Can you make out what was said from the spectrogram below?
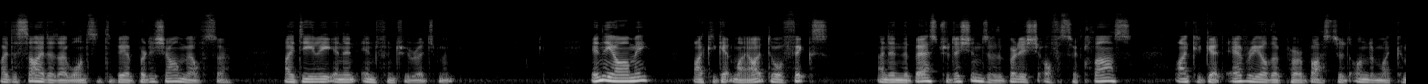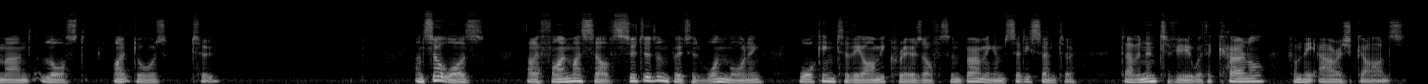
I decided I wanted to be a British Army officer, ideally in an infantry regiment. In the army, I could get my outdoor fix, and in the best traditions of the British officer class, I could get every other poor bastard under my command lost outdoors too. And so it was that I found myself suited and booted one morning walking to the Army Careers Office in Birmingham city centre to have an interview with a colonel from the Irish Guards,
